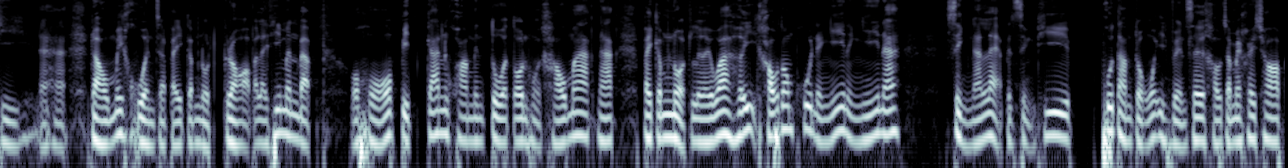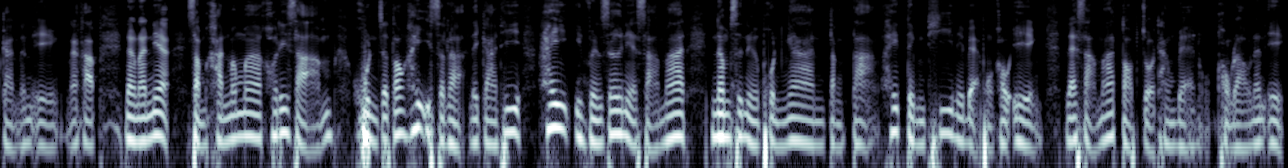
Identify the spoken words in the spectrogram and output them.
ที่นะฮะ เราไม่ควรจะไปกำหนดกรอบอะไรที่มันแบบโอ้โห ปิดกั้นความเป็นตัวตนของเขามากนัก ไปกำหนดเลยว่าเฮ้ยเขาต้องพูดอย่างนี้อย่างนี้นะ สิ่งนั้นแหละเป็นสิ่งที่ พูดตามตรงว่าอินฟลูเอนเซอร์เขาจะไม่ค่อยชอบกันนั่นเองนะครับ ดังนั้นเนี่ยสำคัญมากๆ ข้อที่ 3 คุณจะต้องให้อิสระในการที่ให้อินฟลูเอนเซอร์เนี่ยสามารถนำเสนอผลงานต่างๆ ให้เต็มที่ในแบบของเขาเอง และสามารถตอบโจทย์ทางแบรนด์ของเรานั่นเอง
